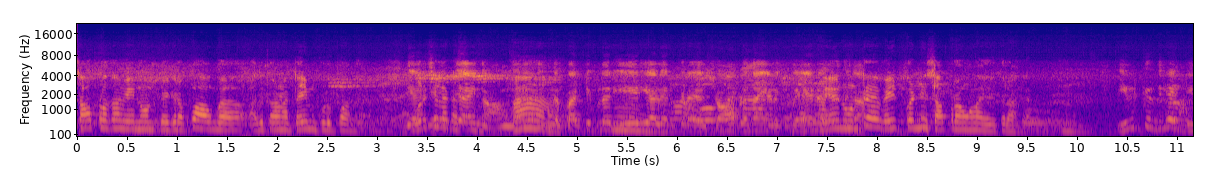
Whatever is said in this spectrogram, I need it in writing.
ஷாப்பில் தான் வேணும்னு கேட்குறப்போ அவங்க அதுக்கான டைம் கொடுப்பாங்க. ஒரு சில. இந்த பர்டிகுலர் ஏரியால இருக்கிற ஷாப்ல தான் எனக்கு வேணும் வேணும்ன்ட்டு வெயிட் பண்ணி சாப்பிட்றவங்களாம் இருக்கிறாங்க. இருக்கிறதுலே தி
